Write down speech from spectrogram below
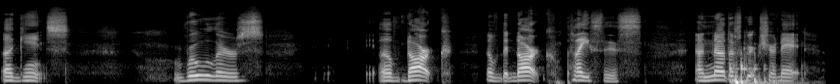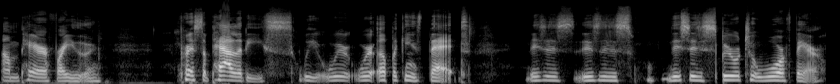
against rulers of dark of the dark places. Another scripture that I'm paraphrasing. Principalities. We we're we're up against that. This is this is this is spiritual warfare.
